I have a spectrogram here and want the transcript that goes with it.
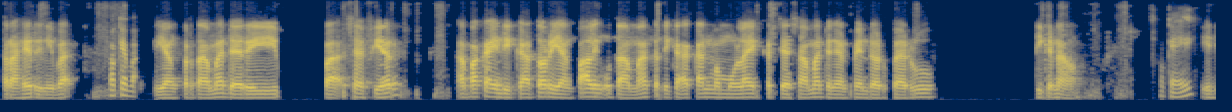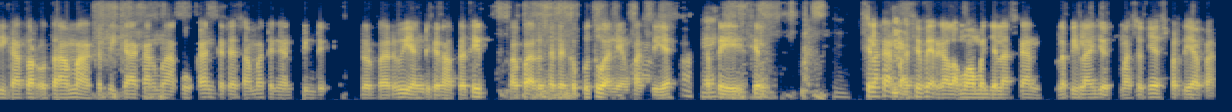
terakhir ini Pak. Oke Pak. Yang pertama dari Pak Xavier, apakah indikator yang paling utama ketika akan memulai kerjasama dengan vendor baru dikenal? Oke. Okay. Indikator utama ketika akan melakukan kerjasama dengan vendor baru yang dikenal. Berarti Bapak harus ada kebutuhan yang pasti ya. Okay. Tapi sil silakan Pak Sifir kalau mau menjelaskan lebih lanjut. Maksudnya seperti apa?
